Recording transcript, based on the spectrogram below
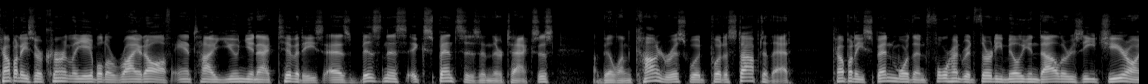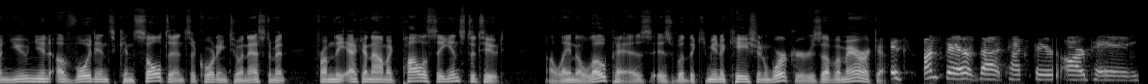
Companies are currently able to write off anti union activities as business expenses in their taxes. A bill in Congress would put a stop to that. Companies spend more than $430 million each year on union avoidance consultants, according to an estimate from the Economic Policy Institute. Elena Lopez is with the Communication Workers of America. It's unfair that taxpayers are paying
